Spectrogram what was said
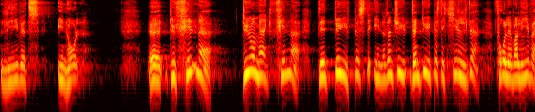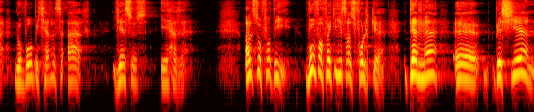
livets innhold. Eh, du finner, du og meg finner det dypeste inne, den dypeste kilde for å leve livet når vår bekjennelse er Jesus er Herre. Altså fordi Hvorfor fikk israelsfolket denne eh, beskjeden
